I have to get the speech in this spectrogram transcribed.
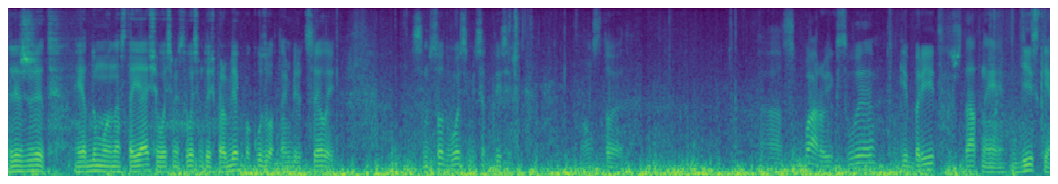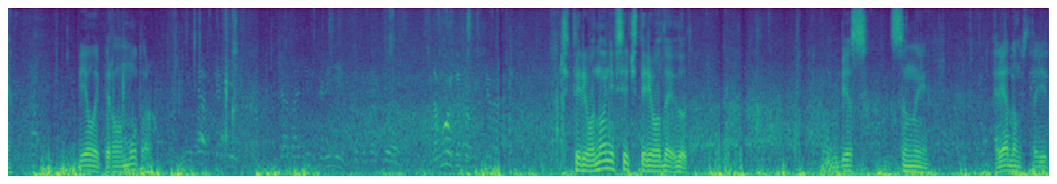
лежит, я думаю, настоящий. 88 тысяч пробег, по кузову автомобиль целый. 780 тысяч он стоит. А, Subaru XV, гибрид, штатные диски, белый перламутр. Да можно повытирать. 4 в- но не все 4 вода идут. Без цены. Рядом стоит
